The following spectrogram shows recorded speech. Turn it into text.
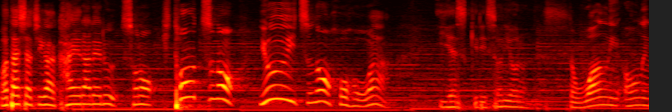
私たちが変えられるその一つの唯一の方法はイエス・キリストによるんです The only only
